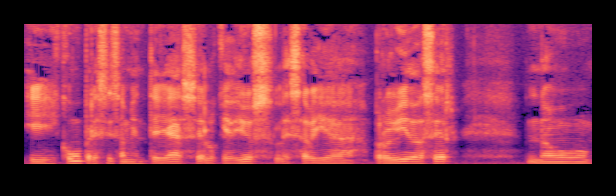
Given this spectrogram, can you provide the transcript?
y cómo precisamente hace lo que Dios les había prohibido hacer, no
